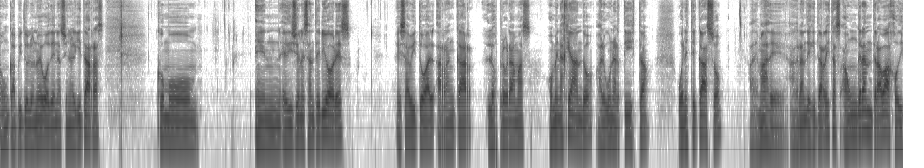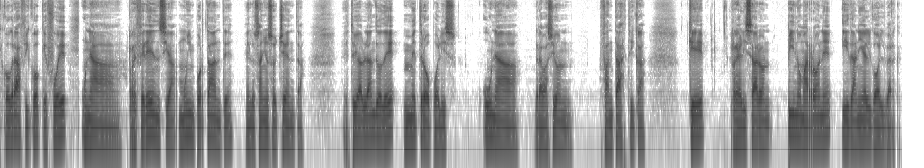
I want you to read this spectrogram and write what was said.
a un capítulo nuevo de Nacional Guitarras. Como en ediciones anteriores, es habitual arrancar los programas homenajeando a algún artista, o en este caso, además de a grandes guitarristas, a un gran trabajo discográfico que fue una referencia muy importante en los años 80. Estoy hablando de Metrópolis, una grabación fantástica que realizaron Pino Marrone y Daniel Goldberg.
